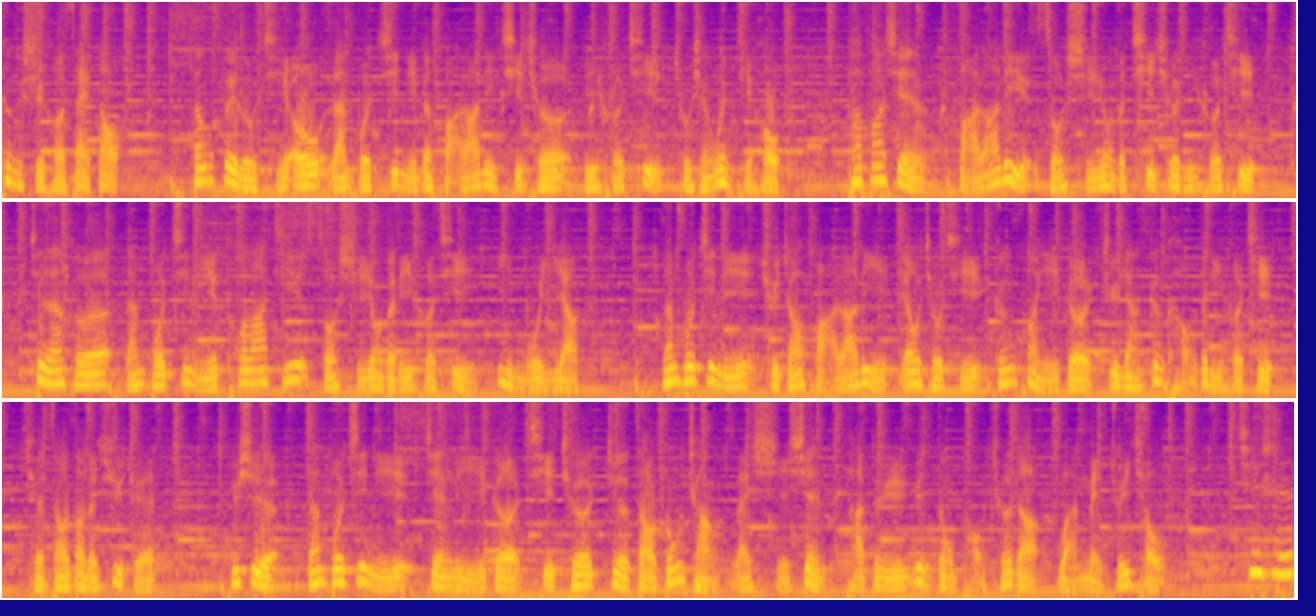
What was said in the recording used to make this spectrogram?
更适合赛道。当费鲁奇欧兰博基尼的法拉利汽车离合器出现问题后，他发现法拉利所使用的汽车离合器竟然和兰博基尼拖拉机所使用的离合器一模一样。兰博基尼去找法拉利要求其更换一个质量更好的离合器，却遭到了拒绝。于是，兰博基尼建立一个汽车制造工厂来实现他对于运动跑车的完美追求。其实，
